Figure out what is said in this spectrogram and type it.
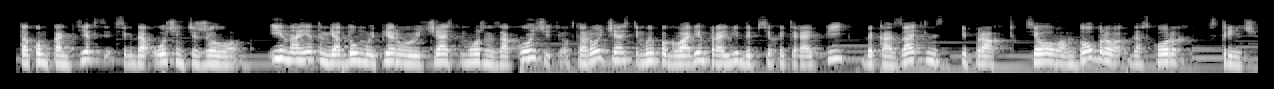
в таком контексте всегда очень тяжело. И на этом, я думаю, первую часть можно закончить. Во второй части мы поговорим про виды психотерапии, доказательность и практику. Всего вам доброго, до скорых встреч!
